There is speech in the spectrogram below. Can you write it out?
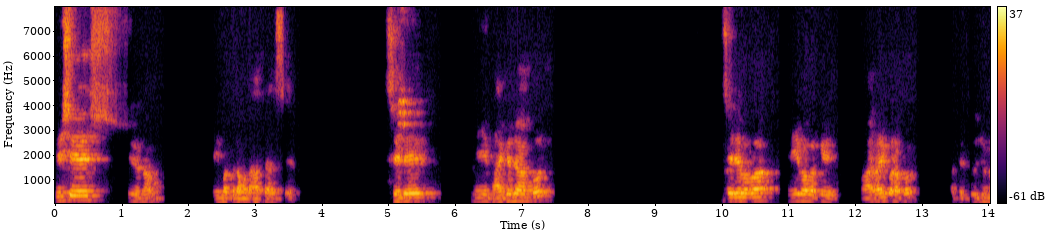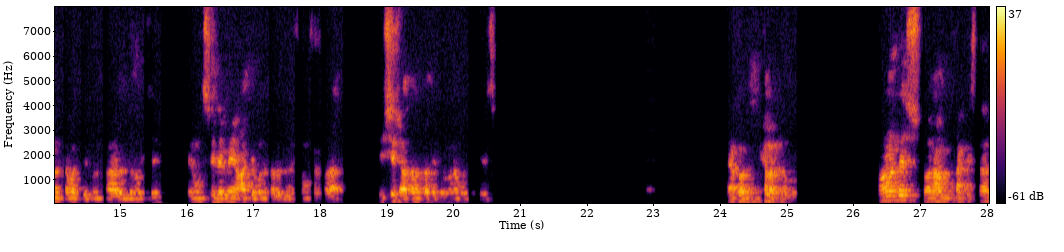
বিশেষ শিরোনাম এই মাত্র আমাদের হাতে আছে। ছেলের মেয়ে, ভাইকে যাওয়ার পর ছেলে বাবা, মেয়ে বাবাকে মারামারি করার পর তাদের দুজনের আবার জীবন কারাদণ্ড হয়েছে এবং ছেলে মেয়ে আজীবনে তাদের জন্য সংসার করা বিশেষ আদালত তাদের অনুমতি দিয়েছে এখন খেলার খবর। বাংলাদেশ, বনাম, পাকিস্তান,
